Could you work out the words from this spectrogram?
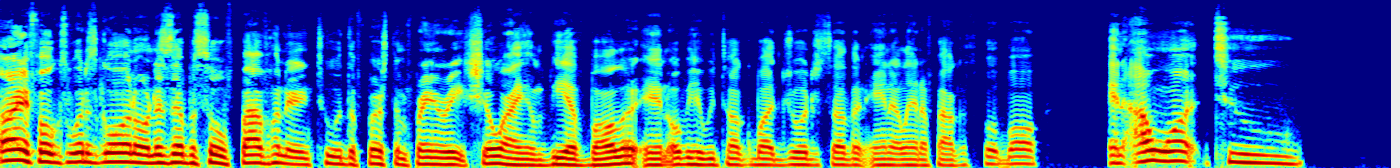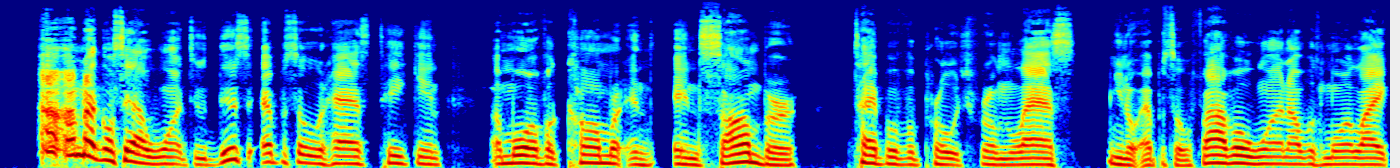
All right, folks, what is going on? This is episode 502 of the First and Frame Rate Show. I am VF Baller, and over here we talk about Georgia Southern and Atlanta Falcons football. And I want to, I'm not going to say I want to. This episode has taken a more of a calmer and, and somber type of approach from last, you know, episode 501. I was more like,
